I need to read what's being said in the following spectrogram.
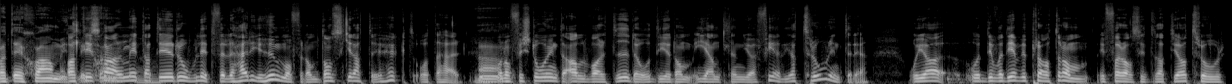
Och att det är charmigt Och att det är liksom. charmigt, att det är roligt, för det här är ju humor för dem. De skrattar ju högt åt det här. Ja. Och de förstår ju inte allvaret i det och det de egentligen gör fel. Jag tror inte det. Och, jag, och det var det vi pratade om i förra avsnittet, att jag tror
